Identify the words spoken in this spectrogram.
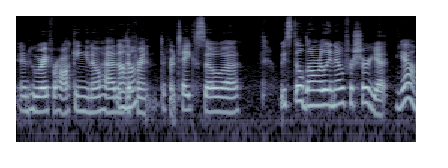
and hooray for Hawking, you know, had a Uh-huh. different different take. So uh, we still don't really know for sure yet. Yeah.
